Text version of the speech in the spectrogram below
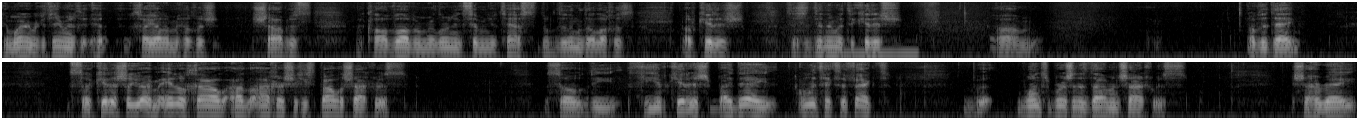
Good morning. We're continuing Chayalim Hilchos Shabbos Klavov, and we're learning Simon Test, dealing with the halachas of Kiddush. This is dealing with the Kiddush um, of the day. So Kiddush Yom Eino Chal Ad Acher Shehispal Shachris. So the key of Kiddush by day only takes effect once a person is daven Shachris. Shaharei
